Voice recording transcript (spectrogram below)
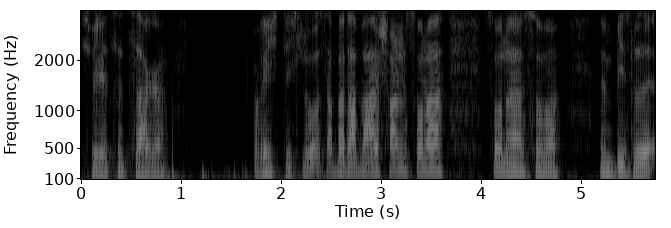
ich will jetzt nicht sagen, richtig los, aber da war schon so eine, so eine, so ein bisschen,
